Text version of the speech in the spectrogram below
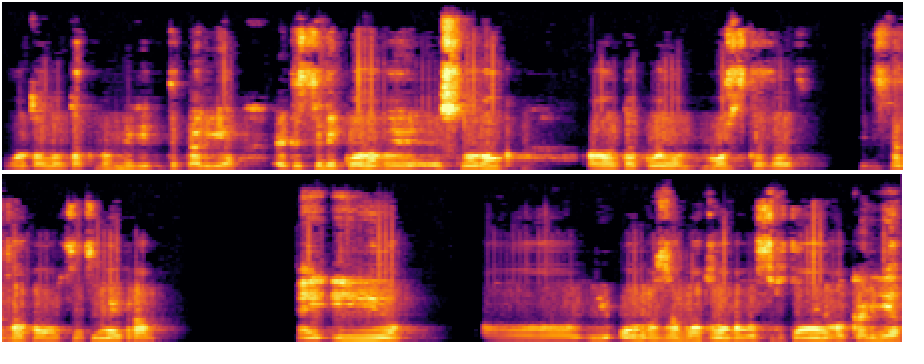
вот оно так выглядит, это колье. Это силиконовый шнурок, а, такой, можно сказать, 52, по-моему, сантиметра. И, и, а, и он разработан был серотониновое колье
